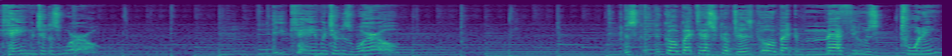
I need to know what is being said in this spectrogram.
came into this world. He came into this world. Let's go, back to that scripture. Let's go back to Matthew's 20.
